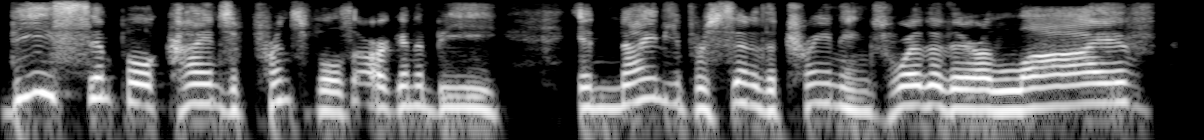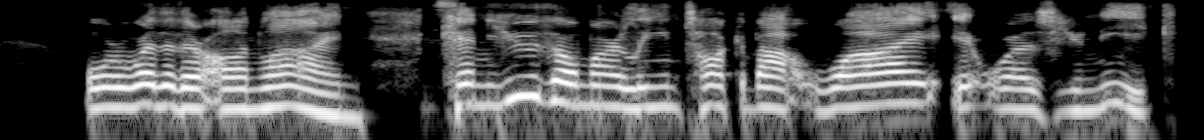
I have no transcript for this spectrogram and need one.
These simple kinds of principles are going to be in 90% of the trainings, whether they're live or whether they're online. Can you, though, Marlene, talk about why it was unique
